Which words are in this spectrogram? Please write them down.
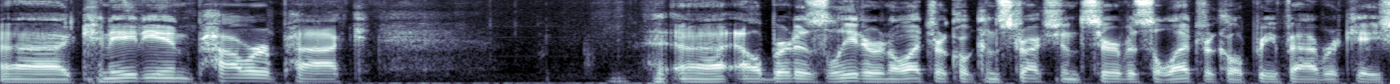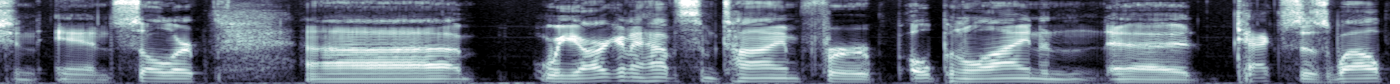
Uh, Canadian Power Pack. Uh, Alberta's leader in electrical construction service, electrical prefabrication, and solar. Uh, we are going to have some time for open line and uh, text as well,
